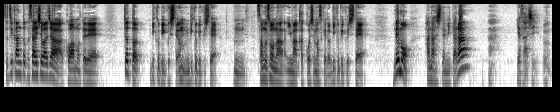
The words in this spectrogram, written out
辻監督最初はじゃあこわもてで、ちょっとビクビクして、うん、ビクビクして、うん、寒そうな今格好してますけど、ビクビクして、でも話してみたら、うん優しい。うん。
